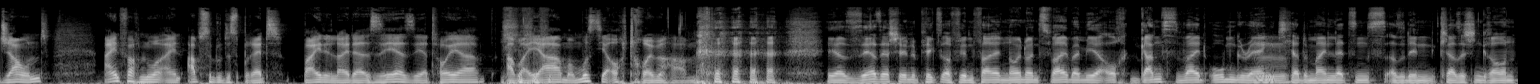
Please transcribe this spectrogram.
Jound. Einfach nur ein absolutes Brett. Beide leider sehr, sehr teuer. Aber ja, man muss ja auch Träume haben. ja, sehr, sehr schöne Picks auf jeden Fall. 992 bei mir auch ganz weit oben gerankt. Mhm. Ich hatte meinen letztens, also den klassischen grauen,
